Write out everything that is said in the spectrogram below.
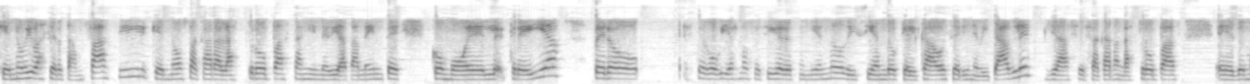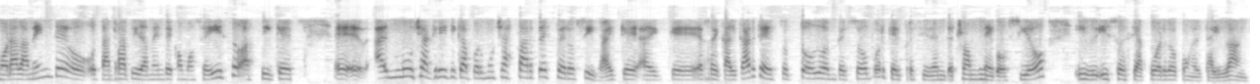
que no iba a ser tan fácil, que no sacara las tropas tan inmediatamente como él creía, pero este gobierno se sigue defendiendo diciendo que el caos era inevitable, ya se sacaron las tropas eh, demoradamente o, tan rápidamente como se hizo, así que eh, hay mucha crítica por muchas partes, pero sí, hay que, hay que recalcar que esto todo empezó porque el presidente Trump negoció y hizo ese acuerdo con el talibán.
